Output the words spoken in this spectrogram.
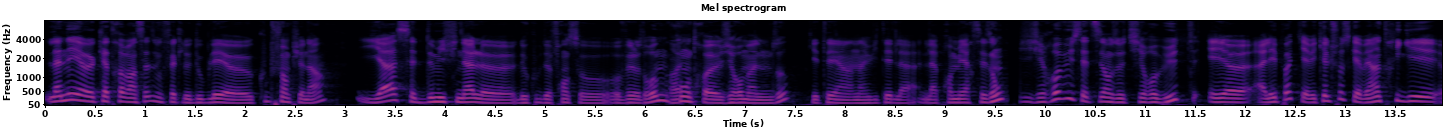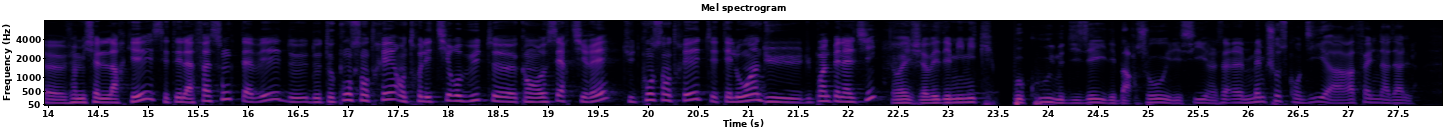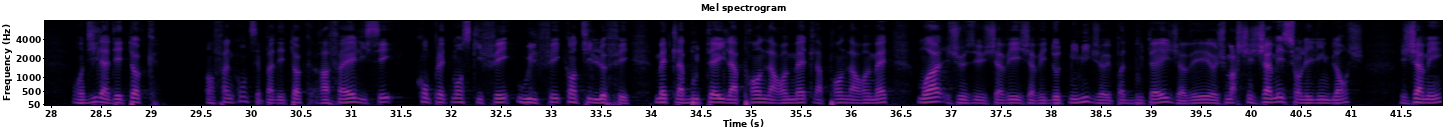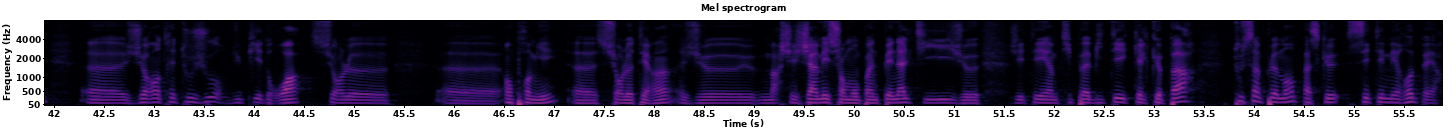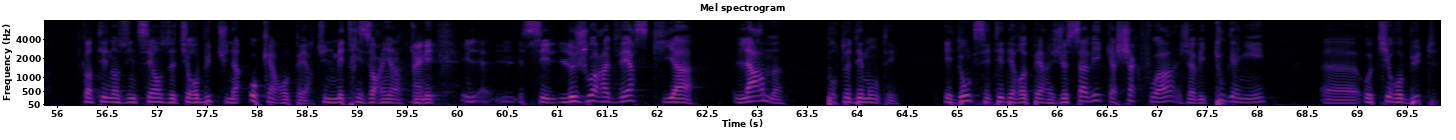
L'année 96, vous faites le doublé Coupe Championnat il y a cette demi-finale euh, de Coupe de France au, Vélodrome contre euh, Jérôme Alonso, qui était un invité de la, première saison. J'ai revu cette séance de tir au but et euh, à l'époque, il y avait quelque chose qui avait intrigué Jean-Michel Larquet, c'était la façon que tu avais de, te concentrer entre les tirs au but quand Auxerre tirait. Tu te concentrais, tu étais loin du, point de pénalty. Oui, j'avais des mimiques. Beaucoup me disaient il est barjot, il est ici. Même chose qu'on dit à Raphaël Nadal. On dit la détoque en fin de compte, c'est pas des tocs. Raphaël, il sait complètement ce qu'il fait, où il fait, quand il le fait. Mettre la bouteille, la prendre, la remettre, la prendre, la remettre. Moi, j'avais, d'autres mimiques, j'avais pas de bouteille, j'avais, je marchais jamais sur les lignes blanches, jamais. Euh, je rentrais toujours du pied droit sur le, euh, en premier euh, sur le terrain. Je marchais jamais sur mon point de pénalty. j'étais un petit peu habité quelque part, tout simplement parce que c'était mes repères quand tu es dans une séance de tir au but, tu n'as aucun repère, tu ne maîtrises rien. C'est le joueur adverse qui a l'arme pour te démonter. Et donc, c'était des repères. Et je savais qu'à chaque fois, j'avais tout gagné euh, au tir au but.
